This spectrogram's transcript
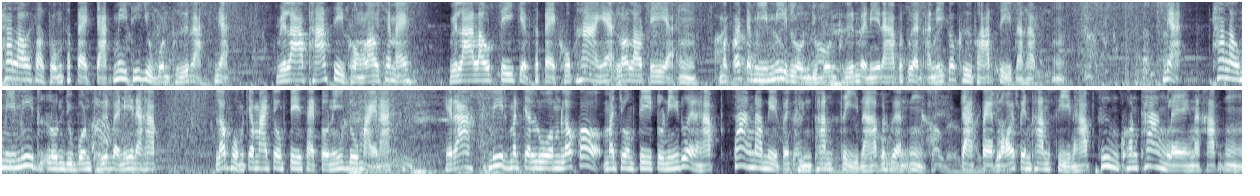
ถ้าเราสะสมสแต็กจากมีดที่อยู่บนพื้นอะเนี่ย เวลาพาสซีฟของเราใช่ไหมเวลาเราตีเก็บสแต็กครบ5เงี้ยแล้วเราตีอะอืมมันก็จะมีมีดหล่นอยู่บนพื้นแบบนี้นะครับเพื่อนๆ อันนี้ก็คือพาสซีฟนะครับอืมเนี่ย ถ้าเรามีมีดหล่นอยู่บนพื้นแบบนี้นะครับ แล้วผมจะมาโจมตีใส่ตัวนี้ดูใหม่นะ เห็นปะมีดมันจะรวมแล้วก็มาโจมตีตัวนี้ด้วยนะครับ สร้างดาเมจไปถึงพันสี่นะครับเพื่อนๆอืมจาก 800 เป็นพันสี่นะครับ ซึ่งค่อนข้างแรงนะครับอืม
